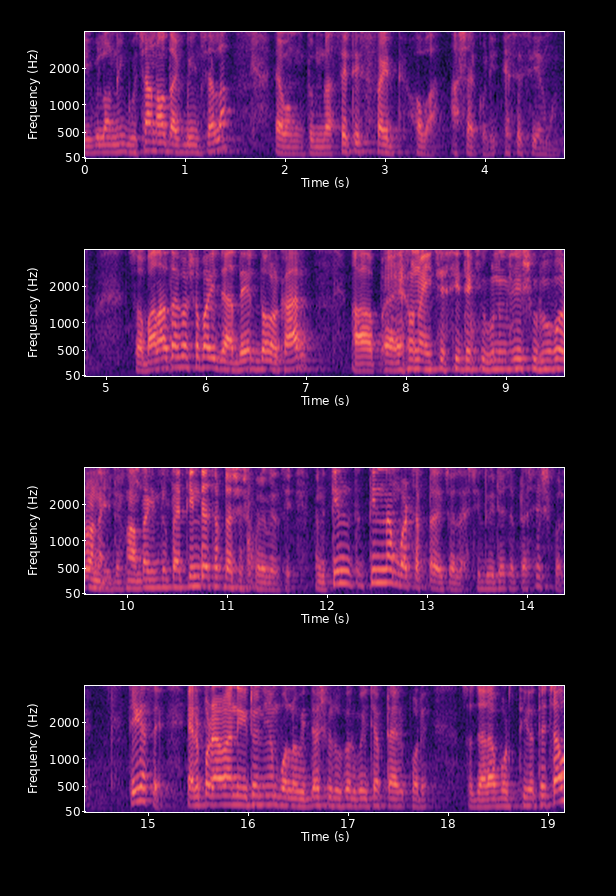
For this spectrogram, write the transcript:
এইগুলো অনেক গুছানো থাকবে ইনশাল্লাহ এবং তোমরা স্যাটিসফাইড হবা, আশা করি এসএসসি এর মতো। সো ভালো থাকো সবাই, যাদের দরকার এখনও এইচএসসি থেকে কোনো কিছু শুরু করো নাই, দেখো আমরা কিন্তু প্রায় তিনটা চ্যাপ্টার শেষ করে ফেলছি। মানে তিন তিন নম্বর চ্যাপ্টারে চলে আসছি, দুইটা চ্যাপ্টার শেষ করে। ঠিক আছে? এরপরে আমরা নিউটনিয়াম বলবিদ্যা শুরু করব এই চ্যাপ্টারের পরে। সো যারা ভর্তি হতে চাও,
